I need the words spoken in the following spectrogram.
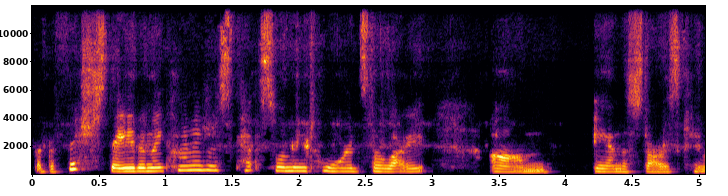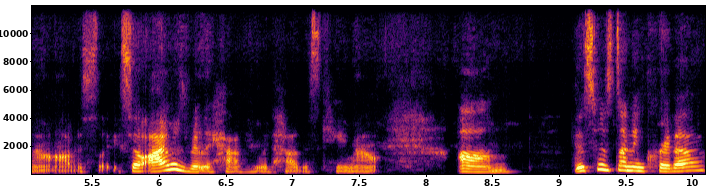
but the fish stayed and they kind of just kept swimming towards the light. Um, and the stars came out obviously. So I was really happy with how this came out. Um, this was done in Krita,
